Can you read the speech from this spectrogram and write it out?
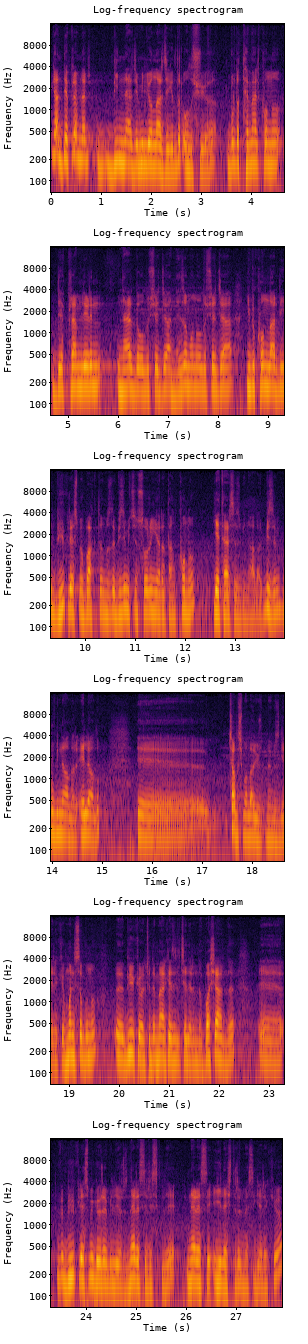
yani depremler binlerce, milyonlarca yıldır oluşuyor. Burada temel konu depremlerin nerede oluşacağı, ne zaman oluşacağı gibi konular değil. Büyük resme baktığımızda bizim için sorun yaratan konu yetersiz binalar. Bizim bu binaları ele alıp eee, çalışmalar yürütmemiz gerekiyor. Manisa bunu e, büyük ölçüde merkez ilçelerinde başardı. Ee, ve büyük resmi görebiliyoruz. Neresi riskli, neresi iyileştirilmesi gerekiyor.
